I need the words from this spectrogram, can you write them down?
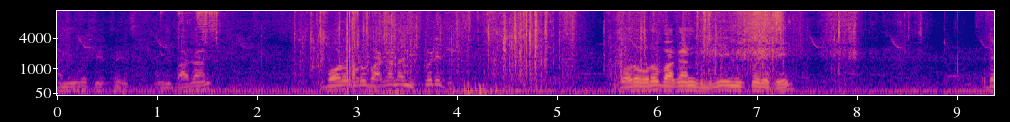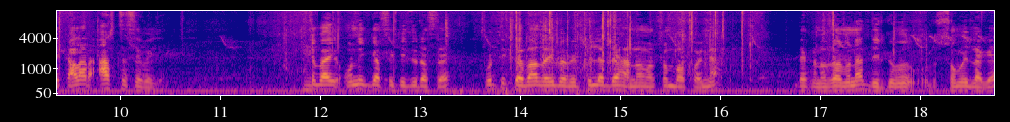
আমি উপস্থিত হয়েছি। এই বাগান বড় বড় বাগান আমি করে দিই। বড় বড় বাগানগুলি আমি করে দিই। এটা কালার আসতেছে ভাই। ভাই অনেক গাছে খেজুর আছে। প্রত্যেকটা বাজার এইভাবে খুলে দেখানো আমার সম্ভব হয় না। দেখানো যাবে না, দীর্ঘ সময় লাগে।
